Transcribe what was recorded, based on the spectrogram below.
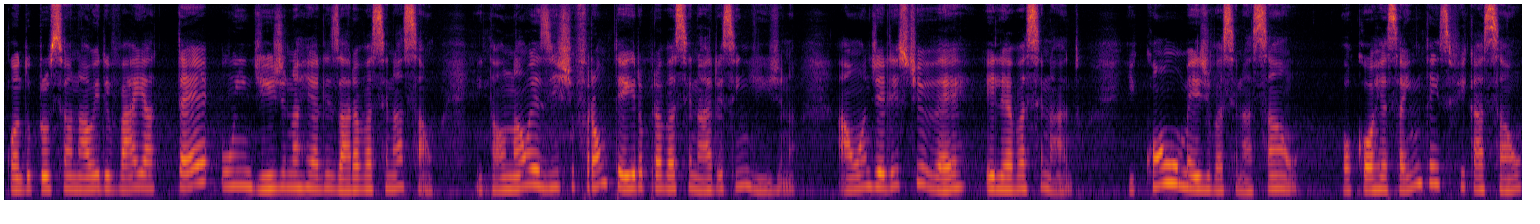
Quando o profissional ele vai até o indígena realizar a vacinação. Então, não existe fronteira para vacinar esse indígena. Aonde ele estiver, ele é vacinado. E com o mês de vacinação, ocorre essa intensificação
